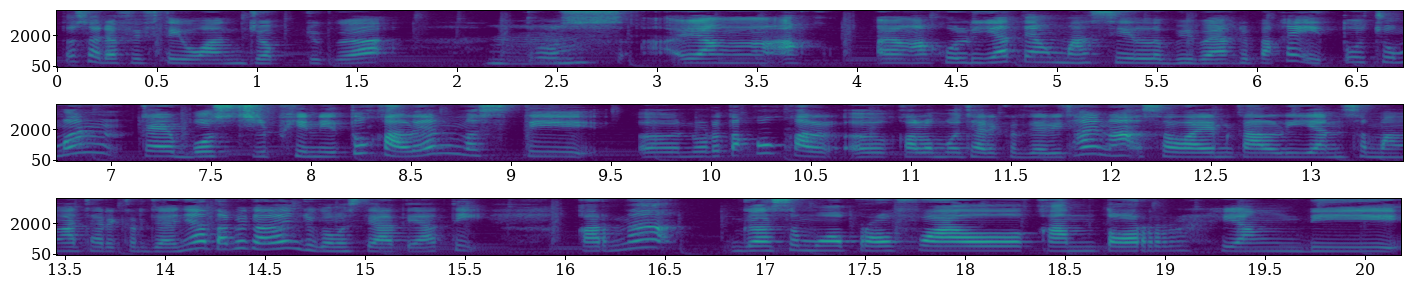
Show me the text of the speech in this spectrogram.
Terus ada 51 Job juga. Hmm. Terus yang aku yang aku lihat yang masih lebih banyak dipakai itu. Cuman kayak bos Chipin itu kalian mesti uh, menurut aku kal uh, kalau mau cari kerja di China selain kalian semangat cari kerjanya tapi kalian juga mesti hati-hati. Karena gak semua profil kantor yang di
